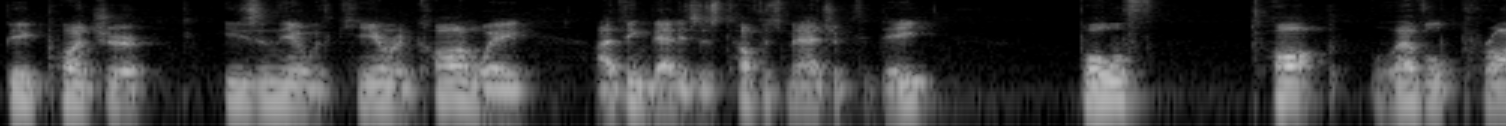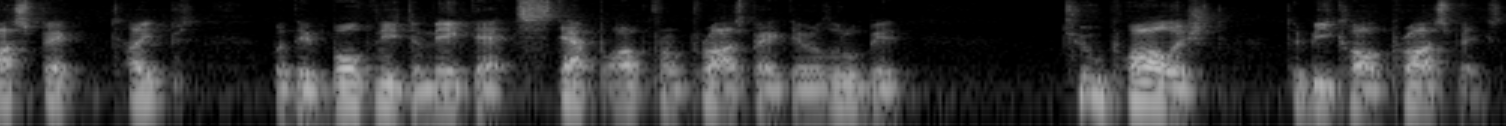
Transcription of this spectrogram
big puncher. He's in there with Kieron Conway. I think that is his toughest matchup to date. Both top level prospect types but they both need to make that step up from prospect. They're a little bit too polished to be called prospects.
